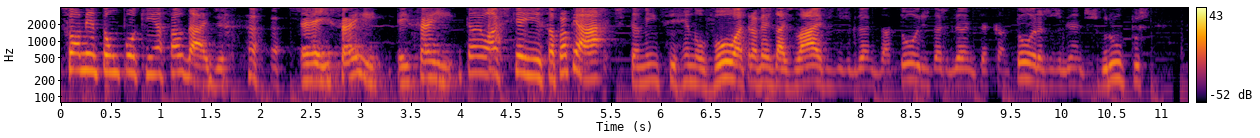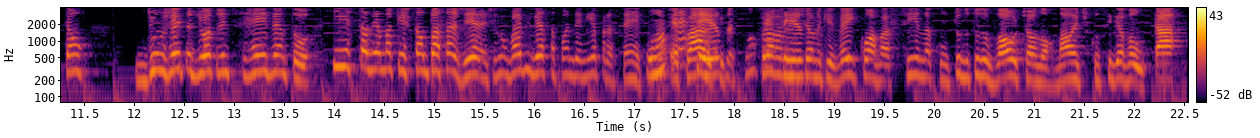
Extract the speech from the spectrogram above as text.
Só aumentou um pouquinho a saudade. é isso aí, é isso aí. Então eu acho que é isso. A própria arte também se renovou através das lives dos grandes atores, das grandes cantoras, dos grandes grupos. Então, de um jeito ou de outro a gente se reinventou. E isso também é uma questão passageira, a gente não vai viver essa pandemia para sempre. Com é certeza, claro que com provavelmente certeza. ano que vem, com a vacina, com tudo, tudo volte ao normal, a gente consiga voltar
